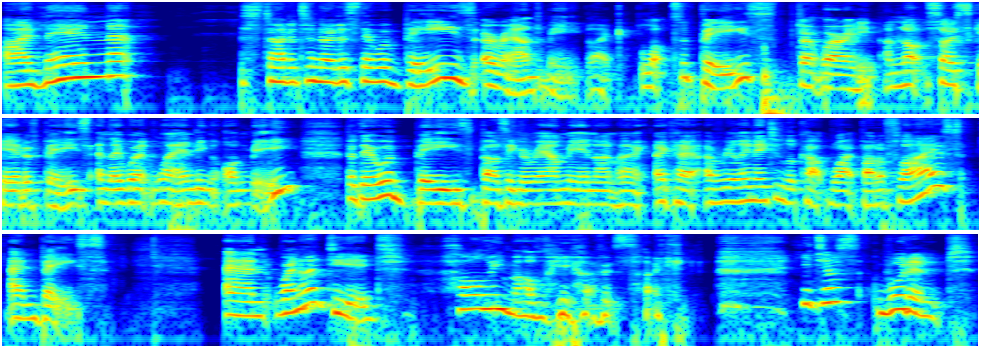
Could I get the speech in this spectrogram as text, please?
I then started to notice there were bees around me, like lots of bees. Don't worry, I'm not so scared of bees and they weren't landing on me, but there were bees buzzing around me and I'm like, okay, I really need to look up white butterflies and bees. And when I did, holy moly, I was like, you just wouldn't,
